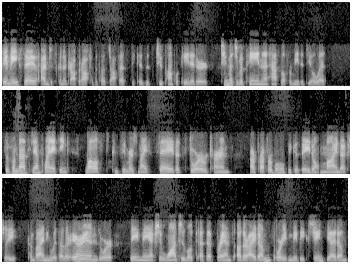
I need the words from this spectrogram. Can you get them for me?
They may say, I'm just going to drop it off at the post office because it's too complicated or too much of a pain and a hassle for me to deal with. So, from mm-hmm. that standpoint, I think while consumers might say that store returns are preferable because they don't mind actually combining with other errands or they may actually want to look at that brand's other items or even maybe exchange the item.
